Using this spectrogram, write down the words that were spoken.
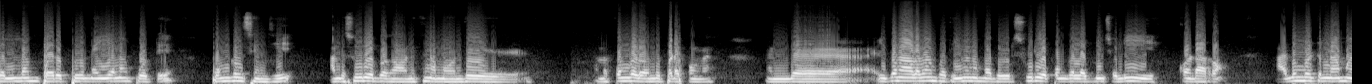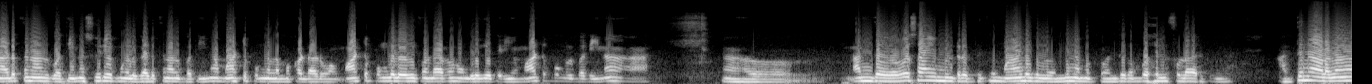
வெல்லம் பருப்பு நெய்யெல்லாம் போட்டு பொங்கல் செஞ்சு அந்த சூரிய பகவானுக்கு நம்ம வந்து அந்த பொங்கலை வந்து படைப்போங்க. அந்த இதனால தான் பார்த்தீங்கன்னா நம்ம அது ஒரு சூரிய பொங்கல் அப்படின்னு சொல்லி கொண்டாடுறோம். அது மட்டும் இல்லாமல் அடுத்த நாள் பார்த்தீங்கன்னா சூரிய பொங்கலுக்கு அடுத்த நாள் பார்த்தீங்கன்னா மாட்டுப் பொங்கல் நம்ம கொண்டாடுவோம். மாட்டுப்பொங்கல் எது கொண்டாடுறோம்னு உங்களுக்கே தெரியும். மாட்டுப் பொங்கல் பார்த்தீங்கன்னா ஆஹ், அந்த விவசாயம் பண்ணுறதுக்கு மாடுகள் வந்து நமக்கு வந்து ரொம்ப ஹெல்ப்ஃபுல்லாக இருக்குங்க. அதனால தான்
